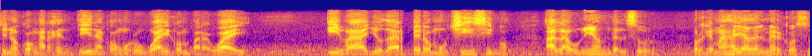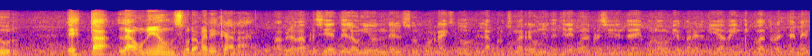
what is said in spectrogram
sino con Argentina, con Uruguay, con Paraguay. Y va a ayudar, pero muchísimo, a la unión del sur. Porque más allá del Mercosur está la Unión Suramericana. Hablaba presidente de la Unión del Sur, correcto. La próxima reunión que tiene con el presidente de Colombia para el día 24 de este mes,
